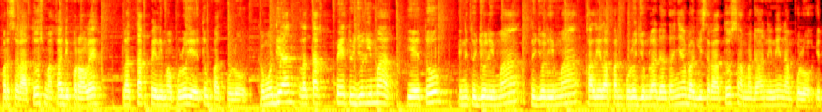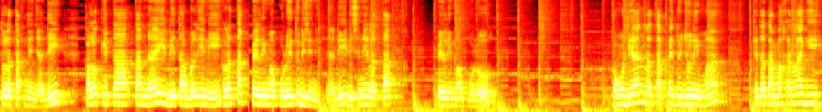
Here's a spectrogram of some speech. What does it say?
per 100 maka diperoleh letak P50 yaitu 40. Kemudian letak P75 yaitu ini 75, 75 kali 80 jumlah datanya bagi 100 sama dengan ini 60. Itu letaknya. Jadi, kalau kita tandai di tabel ini, letak P50 itu di sini. Jadi, di sini letak P50. Kemudian letak P75 kita tambahkan lagi.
